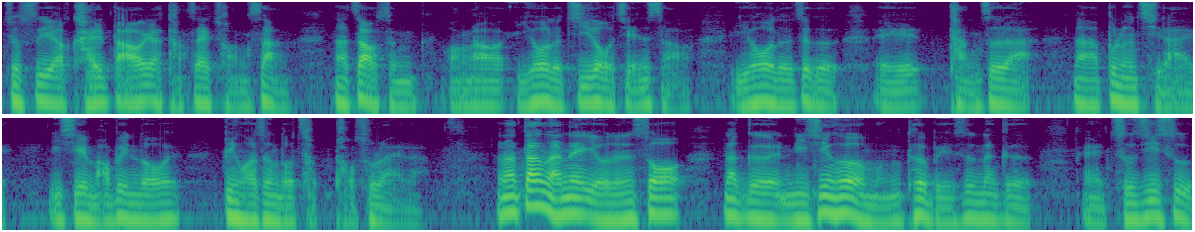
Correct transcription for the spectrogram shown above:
就是要开刀，要躺在床上，那造成往后以后的肌肉减少，以后的这个诶、躺着啦。那不能起来，一些毛病都并发症都跑跑出来了。那当然呢，有人说那个女性荷尔蒙，特别是那个诶雌激素，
